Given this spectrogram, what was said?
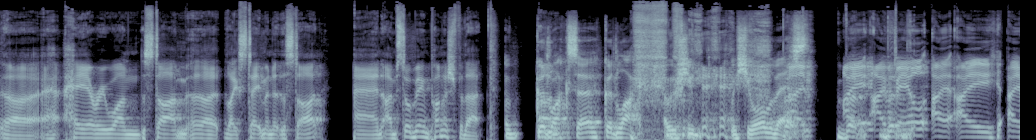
uh hey everyone start uh, like statement at the start, and I'm still being punished for that. Good Um, luck, sir. Good luck. I wish you wish you all the best. I, But- I, I but- fail. I, I, I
